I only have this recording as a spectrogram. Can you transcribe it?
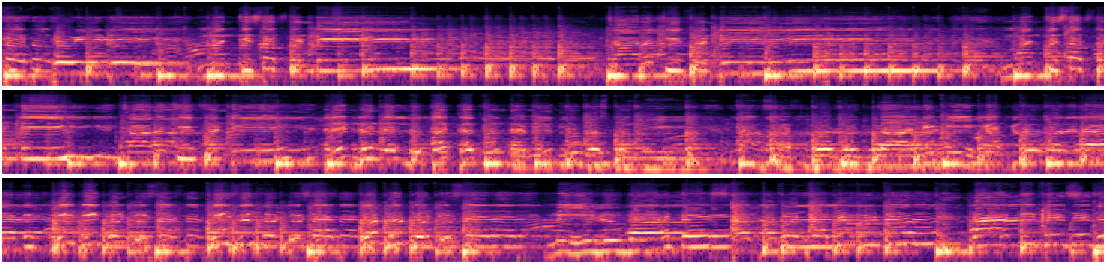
సత్తు చెప్పండి చాలా చెప్పండి రెండు నెలలు తగ్గకుండా మీకు వస్తుంది. మా సప్పు రుద్దాలి మీ కప్పు వదలాలి. సార్ తీసుకోండి సార్ సార్. మీరు వాడే సబ్బులలోన? బెస్ట్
